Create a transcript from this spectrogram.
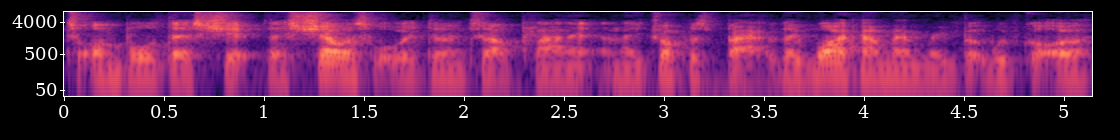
to on board their ship. They show us what we're doing to our planet, and they drop us back. They wipe our memory, but we've got a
